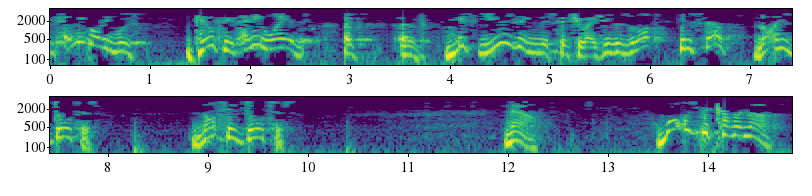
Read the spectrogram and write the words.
If anybody was guilty in any way of, of, of misusing this situation, it was Lot himself, not his daughters. Not his daughters. Now, what was the kavanah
